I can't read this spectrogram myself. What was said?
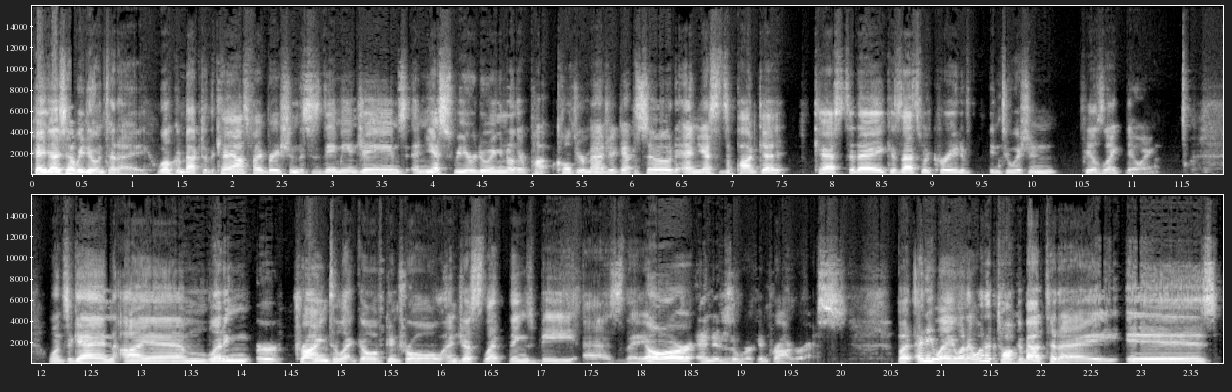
Hey guys, how we doing today? Welcome back to the Chaos Vibration. This is Damian James, and yes, we are doing another pop culture magic episode. And yes, it's a podcast today because that's what creative intuition feels like doing. Once again, I am letting or trying to let go of control and just let things be as they are, and it is a work in progress. But anyway, what I want to talk about today is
